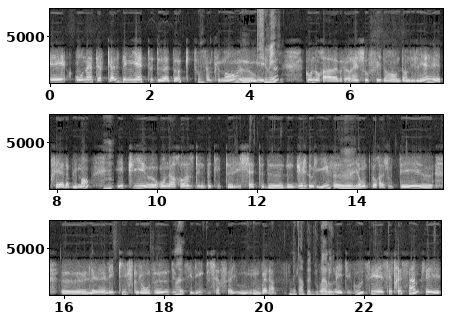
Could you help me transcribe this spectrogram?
et on intercale des miettes de haddock tout simplement euh, au Fumées. milieu qu'on aura réchauffé dans, dans du lait préalablement Mhm. et puis euh, on arrose d'une petite lichette de d'huile d'olive euh, Mhm. et on peut rajouter euh, euh, l'épice que l'on veut, du Ouais. basilic, du cerfeuil voilà Mettre un peu de goût. pour Bah oui. donner du goût. C'est c'est très simple c'est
